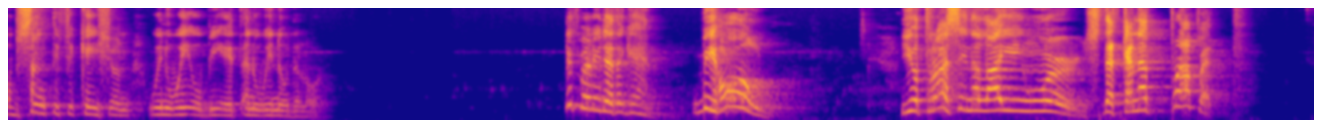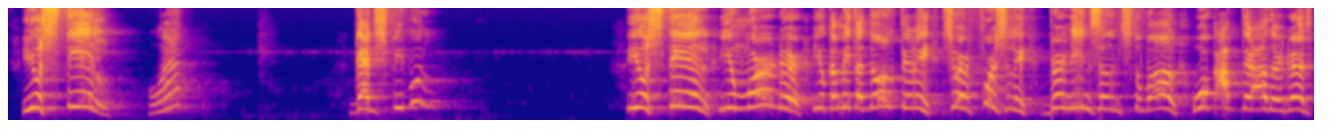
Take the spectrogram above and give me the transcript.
of sanctification when we obey it and we know the Lord. Let me read that again. Behold, you trust in a lying words that cannot profit. You steal. What? God's people? You steal, you murder, you commit adultery, swear falsely, burn incense to Baal, walk after other gods,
